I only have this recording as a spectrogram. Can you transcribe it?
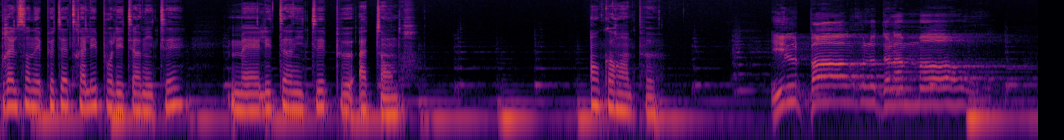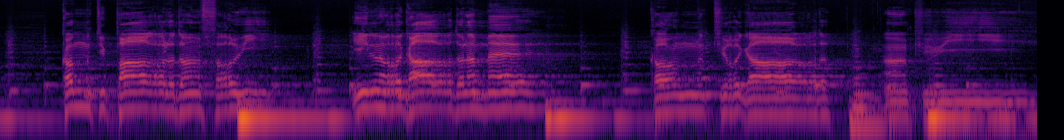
Brel s'en est peut-être allé pour l'éternité, mais l'éternité peut attendre. Encore un peu. Il parle de la mort comme tu parles d'un fruit. Il regarde la mer comme tu regardes un puits.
